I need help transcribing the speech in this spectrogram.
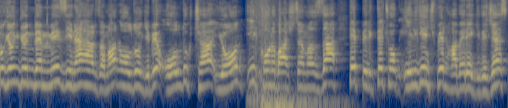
Bugün gündemimiz yine her zaman olduğu gibi oldukça yoğun. İlk konu başlığımızda hep birlikte çok ilginç bir habere gideceğiz.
